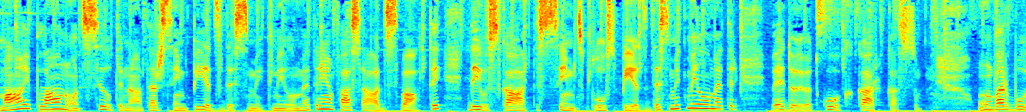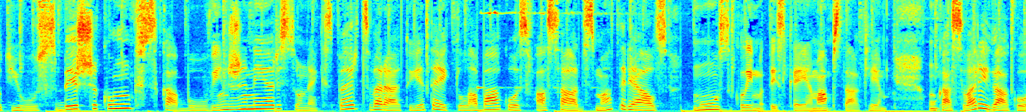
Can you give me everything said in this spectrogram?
Māju plānots siltināt ar 150 mm fasādes vati, divas kārtas 100 plus 50 mm, veidojot koka karkasu. Un varbūt jūs, Birša kungs, kā būvinženieris un eksperts, varētu ieteikt labākos fasādes materiālus mūsu klimatiskajiem apstākļiem. Un kā svarīgāko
